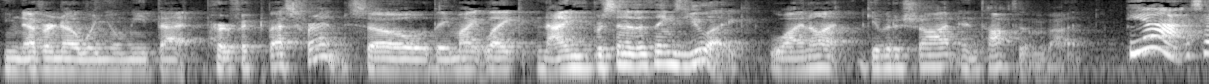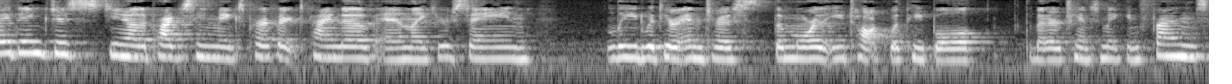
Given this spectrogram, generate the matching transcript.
you never know when you'll meet that perfect best friend. So they might like 90% of the things you like. Why not give it a shot and talk to them about it? Yeah, so I think just, you know, the practicing makes perfect kind of, and like you're saying, lead with your interests. The more that you talk with people, the better chance of making friends.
